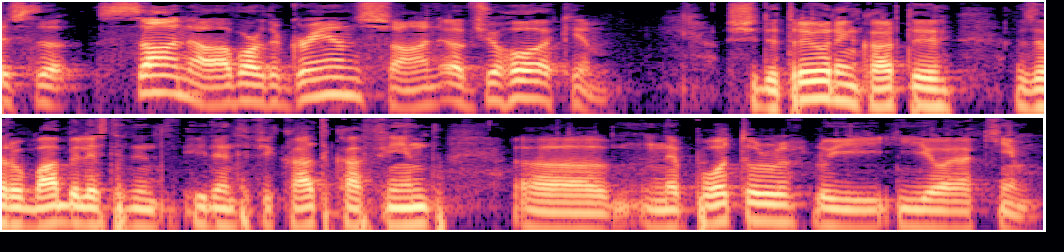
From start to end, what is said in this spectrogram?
as the son of or the grandson of Jehoiakim. Și de trei ori în carte, Zerubbabel este ident- identificat ca fiind uh, nepotul lui Ioachim.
